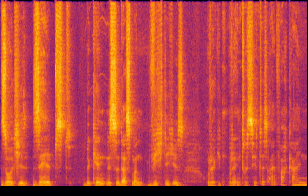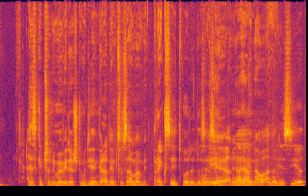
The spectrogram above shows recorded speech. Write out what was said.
solche Selbstbekenntnisse, dass man wichtig ist? Oder, gibt, oder interessiert es einfach keinen? Also es gibt schon immer wieder Studien, gerade im Zusammenhang mit Brexit wurde das okay. ja sehr ja, ja. genau analysiert.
